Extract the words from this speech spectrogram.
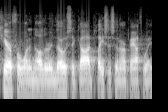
care for one another and those that God places in our pathway.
